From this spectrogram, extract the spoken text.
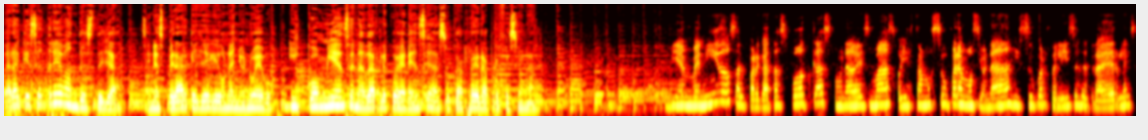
para que se atrevan desde ya, sin esperar que llegue un año nuevo, y comiencen a darle coherencia a su carrera profesional. Bienvenidos al Pargatas Podcast una vez más. Hoy estamos súper emocionadas y súper felices de traerles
